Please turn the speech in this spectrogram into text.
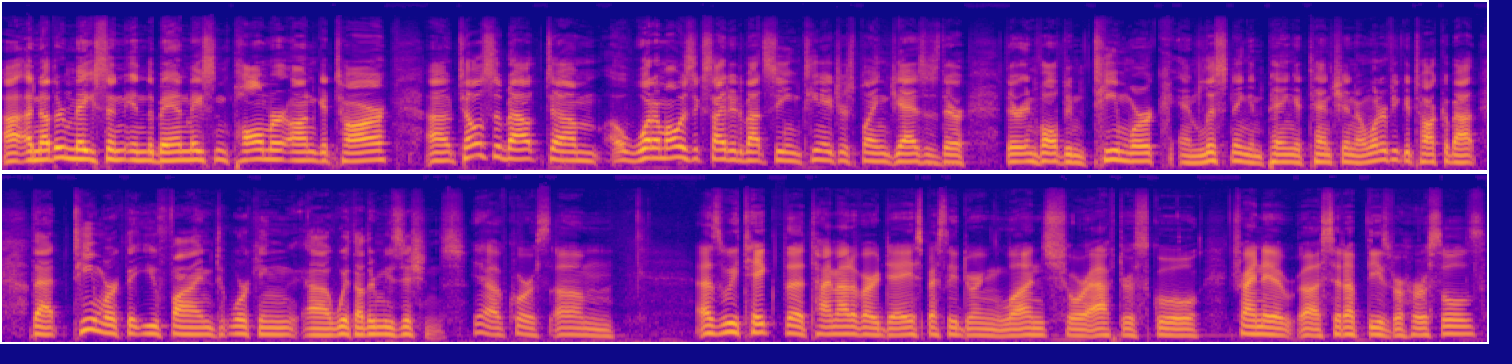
uh, another Mason in the band, Mason Palmer on guitar. Uh, tell us about um, what I'm always excited about seeing teenagers playing jazz is they're they're involved in teamwork and listening and paying attention. I wonder if you could talk about that teamwork that you find working uh, with other musicians. Yeah, of course. Um, as we take the time out of our day, especially during lunch or after school, trying to uh, set up these rehearsals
